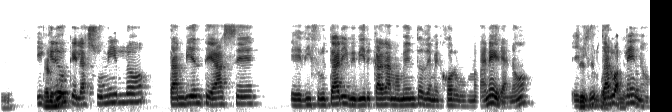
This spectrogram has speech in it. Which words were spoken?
vida. Y creo que el asumirlo también te hace eh, disfrutar y vivir cada momento de mejor manera, ¿no? Eh, disfrutarlo a pleno.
